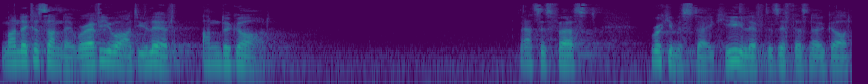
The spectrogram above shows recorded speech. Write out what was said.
Monday to Sunday, wherever you are, do you live under God? That's his first rookie mistake. He lived as if there's no God.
